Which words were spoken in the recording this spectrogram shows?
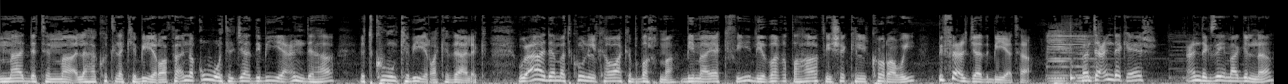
مادة ما لها كتلة كبيرة فإن قوة الجاذبية عندها تكون كبيرة كذلك، وعاده ما تكون الكواكب ضخمة بما يكفي لضغطها في شكل كروي بفعل جاذبيتها. فأنت عندك إيش؟ عندك زي ما قلنا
